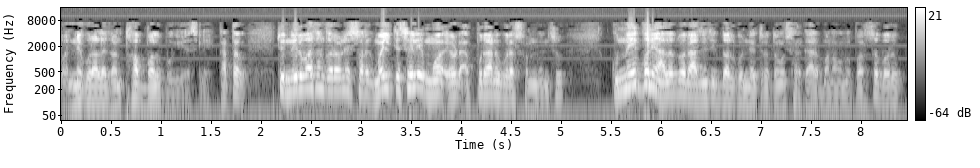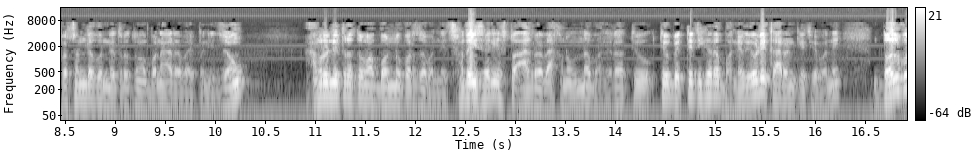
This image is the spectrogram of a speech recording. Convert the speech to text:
भन्ने कुरालाई झन् थप बल पुग्यो यसले। त त्यो निर्वाचन गराउने सरकार मैले त्यसैले म एउटा पुरानो कुरा सम्झन्छु। कुनै पनि हालतमा राजनीतिक दलको नेतृत्वमा सरकार बनाउनुपर्छ बरु प्रचण्डको नेतृत्वमा बनाएर भए पनि जाउँ हाम्रो नेतृत्वमा बन्नुपर्छ भन्ने छँदैछ नि यस्तो आग्रह राख्नुहुन्न भनेर त्यो त्यो त्यतिखेर भनेको एउटै कारण के थियो भने दलको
